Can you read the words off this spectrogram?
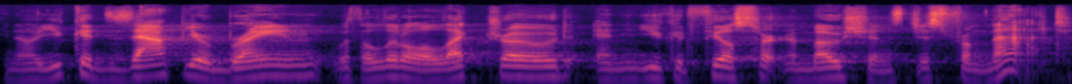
You know, you could zap your brain with a little electrode and you could feel certain emotions just from that.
